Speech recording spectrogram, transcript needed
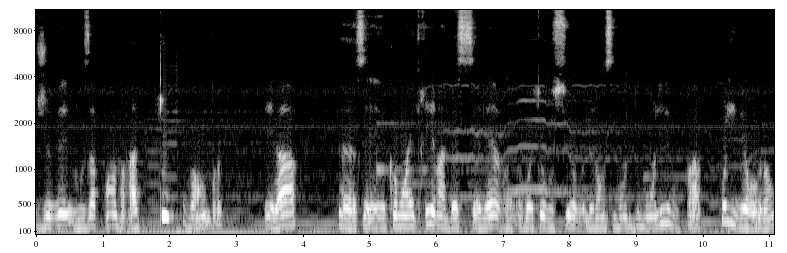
Je vais vous apprendre à tout vendre. Et là, euh, c'est comment écrire un best-seller, retour sur le lancement de mon livre par Olivier Roland.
